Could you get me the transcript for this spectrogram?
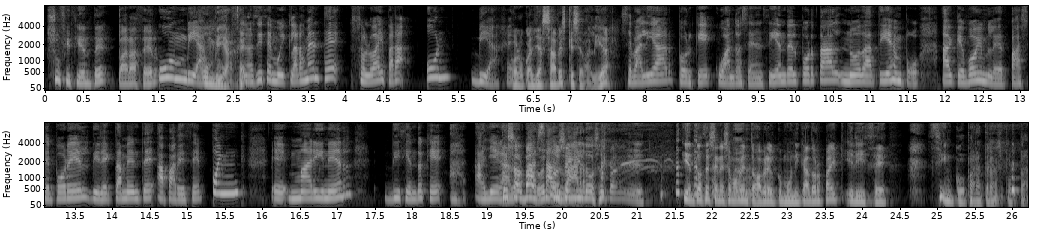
suficiente para hacer un viaje. un viaje. Se nos dice muy claramente, solo hay para un viaje. Con lo cual ya sabes que se va a liar. Se va a liar porque cuando se enciende el portal no da tiempo a que Boimler pase por él, directamente aparece ¡poink! Eh, Mariner diciendo que ha, ha llegado Te he salvado, a he conseguido. Y entonces en ese momento abre el comunicador Pike y dice cinco para transportar,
